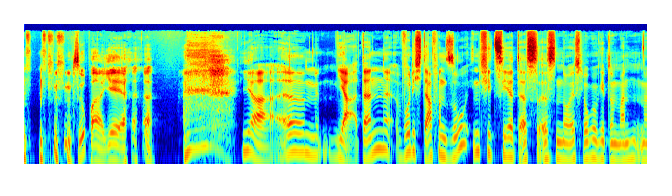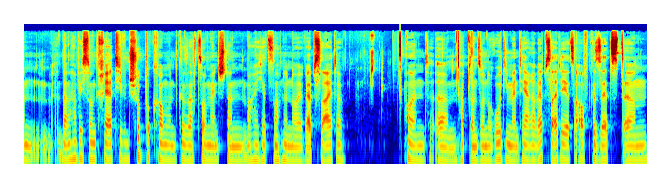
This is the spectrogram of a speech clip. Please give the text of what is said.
Super, yeah. Ja, ähm, ja, dann wurde ich davon so infiziert, dass es ein neues Logo gibt und man, man dann habe ich so einen kreativen Schub bekommen und gesagt, so Mensch, dann mache ich jetzt noch eine neue Webseite und ähm, habe dann so eine rudimentäre Webseite jetzt aufgesetzt, ähm,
